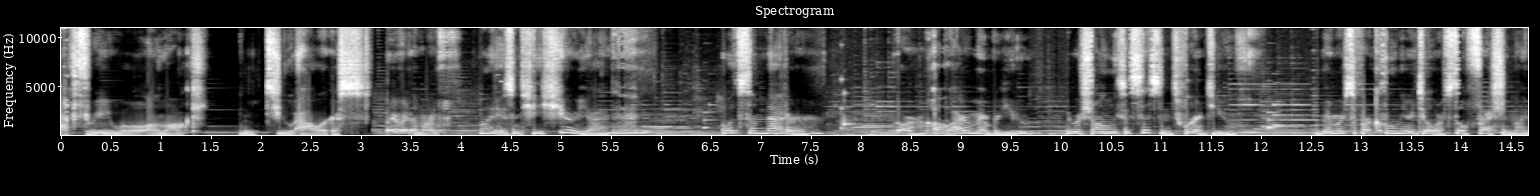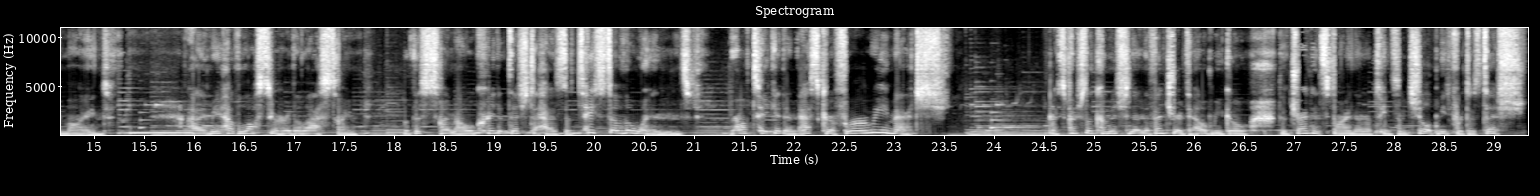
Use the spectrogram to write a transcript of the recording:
Act 3 will unlock in two hours. Flavor the month. Why isn't he here yet? What's the matter? Or, oh, I remember you. You were Zhongli's assistant, weren't you? The memories of our culinary duel are still fresh in my mind. I may have lost to her the last time, but this time I will create a dish that has the taste of the wind, I'll take it and ask her for a rematch. I specially commissioned an adventurer to help me go to Dragonspine and obtain some chilled meat for this dish.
